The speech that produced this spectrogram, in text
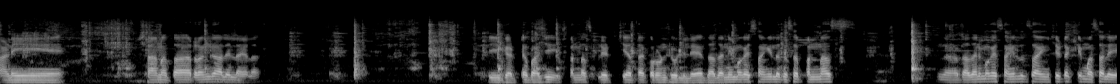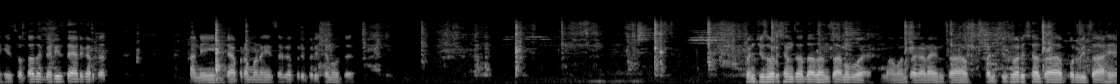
आणि छान आता रंग आलेला आहे याला. ही घट्ट भाजी पन्नास प्लेटची आता करून ठेवलेली आहे. दादानी मग सांगितलं तसं पन्नास दादानी मग सांगितलं तसं ऐंशी टक्के मसाले हे स्वतः घरीच तयार करतात. आणि त्याप्रमाणे हे सगळं प्रिपरेशन होतं. पंचवीस वर्षांचा दादांचा अनुभव आहे. मामांचा गाड्यांचा पंचवीस वर्षाचा पूर्वीचा आहे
